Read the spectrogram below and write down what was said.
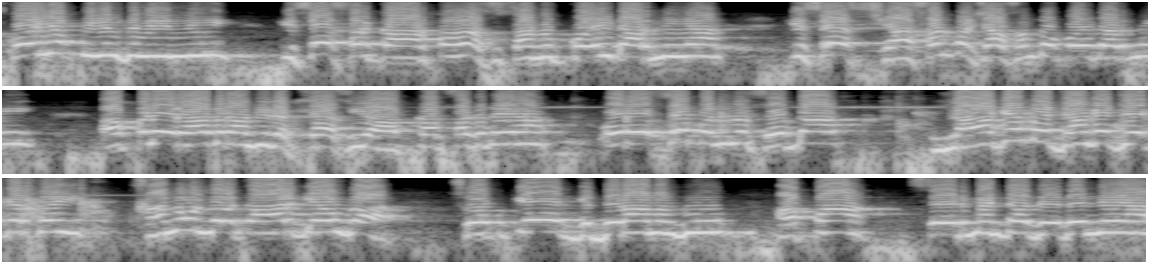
ਕੋਈ ਅਪੀਲ ਦਲੀਲ ਨਹੀਂ, ਕਿਸੇ ਸਰਕਾਰ ਤੋਂ ਅਸੀਂ- ਸਾਨੂੰ ਕੋਈ ਡਰ ਨਹੀਂ ਆ, ਕਿਸੇ ਸ਼ਾਸਨ ਪ੍ਰਸ਼ਾਸਨ ਤੋਂ ਕੋਈ ਡਰ ਨਹੀਂ। ਆਪਣੇ ਰਾਹਬਰਾਂ ਦੀ ਰੱਖਿਆ ਅਸੀਂ ਆਪ ਕਰ ਸਕਦੇ ਹਾਂ ਔਰ ਉਸੇ ਬੰਦੇ ਨੂੰ ਸੋਧਾ ਲਾ ਕੇ ਭੇਜਾਂਗੇ ਜੇਕਰ ਕੋਈ ਸਾਨੂੰ ਲਲਕਾਰ ਕਹੂਗਾ ਆਊਗਾ ਛੁਪ ਕੇ ਗਿੱਦੜਾਂ ਵਾਂਗੂ ਆਪਾਂ ਸਟੇਟਮੈਂਟਾਂ ਦੇ ਦਿੰਨੇ ਆ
